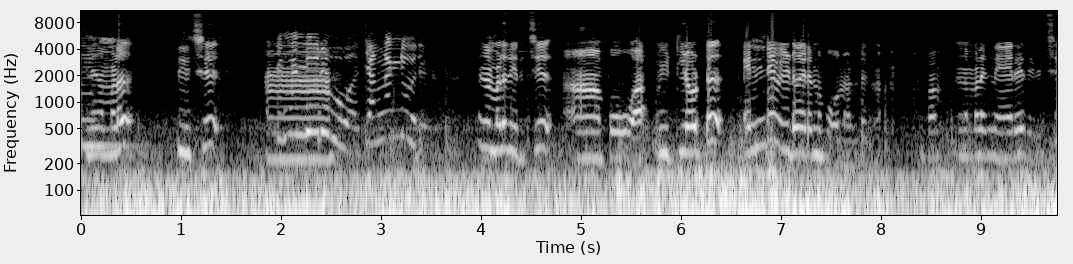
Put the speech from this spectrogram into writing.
ഇനി നമ്മൾ തിരിച്ച് നമ്മൾ തിരിച്ച് പോവുക വീട്ടിലോട്ട് എന്റെ വീട് വരെ ഒന്ന് പോകുന്നുണ്ട് ഇന്ന്. അപ്പം നമ്മൾ നേരെ തിരിച്ച്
